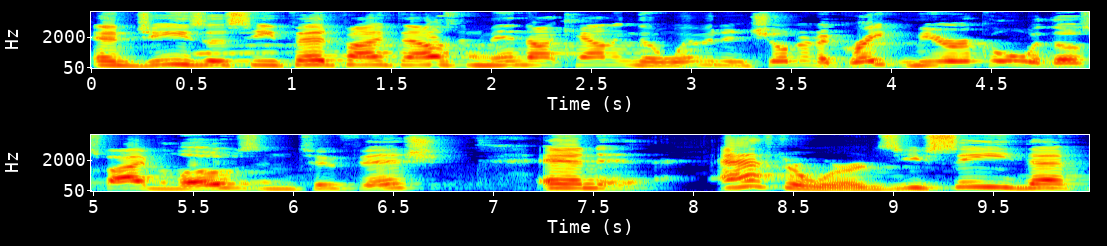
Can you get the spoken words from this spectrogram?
And Jesus, he fed 5,000 men, not counting the women and children, a great miracle with those five loaves and two fish. And afterwards, you see that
